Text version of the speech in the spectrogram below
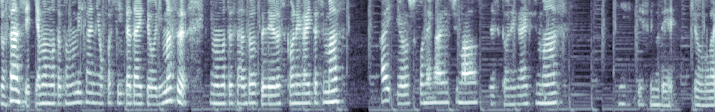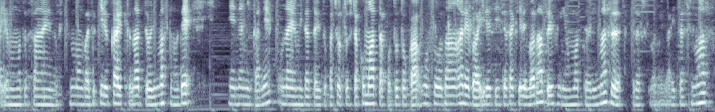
助産師、山本智美さんにお越しいただいております。山本さん、どうぞよろしくお願いいたします。はい、よろしくお願いしますよ。ろしくお願いします。ね、ですので、今日は山本さんへの質問ができる回となっておりますので、えー何かね、お悩みだったりとか、ちょっとした困ったこととか、ご相談あれば入れていただければなというふうに思っております。よろしくお願いいたします。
